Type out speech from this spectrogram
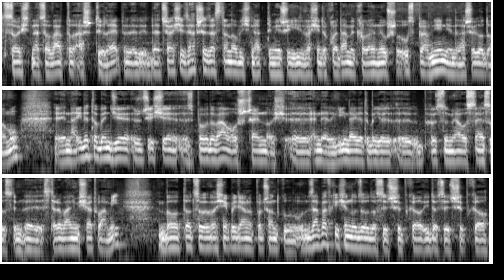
coś, na co warto aż tyle. Trzeba się zawsze zastanowić nad tym, jeżeli właśnie dokładamy kolejne usprawnienie do naszego domu, na ile to będzie rzeczywiście spowodowało oszczędność e, energii, na ile to będzie e, po prostu miało sensu z tym sterowaniem światłami, bo to, co właśnie powiedziałem na początku, zabawki się nudzą dosyć szybko i dosyć szybko,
